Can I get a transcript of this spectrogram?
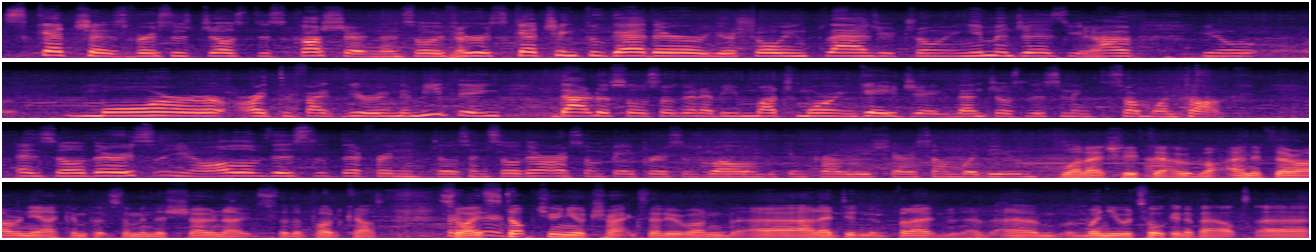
sketches versus just discussion. And so if you're sketching together or you're showing plans you're showing images you have you know more artifacts during the meeting that is also going to be much more engaging than just listening to someone talk and so there's you know all of this different those and so there are some papers as well and we can probably share some with you Well, actually, if there, and if there are any, I can put some in the show notes for the podcast. So I stopped you in your tracks earlier on, uh, and I didn't. But I, um, when you were talking about uh,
